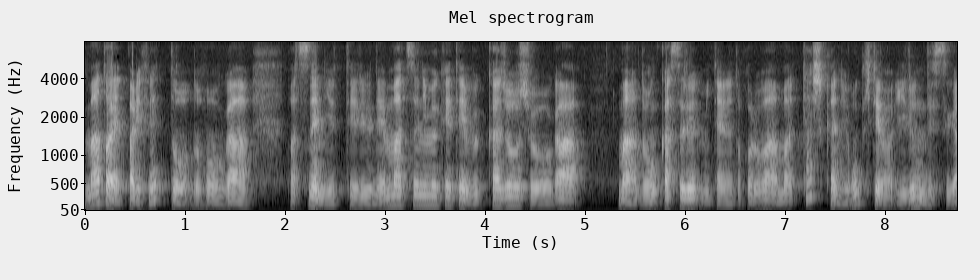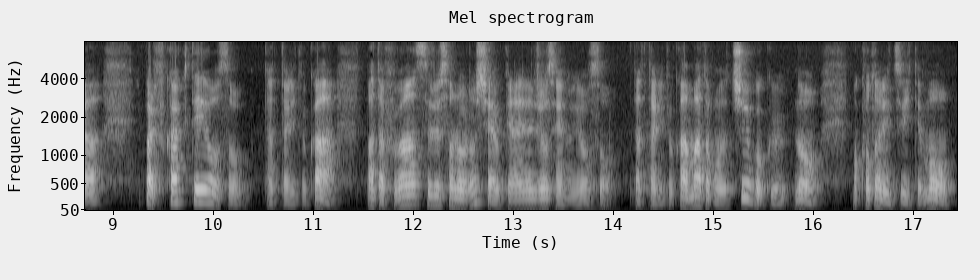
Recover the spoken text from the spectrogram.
まあ、あとはやっぱり FED の方がま常に言っている年末に向けて物価上昇がまあ鈍化するみたいなところは、まあ、確かに起きてはいるんですがやっぱり不確定要素だったりとかまた不安するそのロシア・ウクライナ情勢の要素だったりとかまたこの中国のことについても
